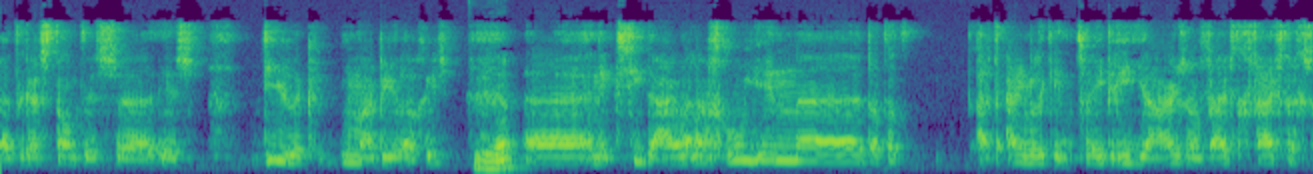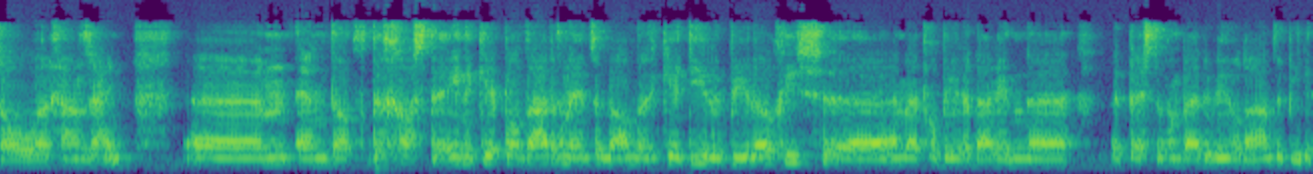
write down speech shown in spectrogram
het restant is, is dierlijk, maar biologisch. Ja. en ik zie daar wel een groei in dat het uiteindelijk in twee, drie jaar zo'n 50-50 zal uh, gaan zijn. Um, en dat de gast de ene keer plantaardig neemt en de andere keer dierlijk biologisch. Uh, en wij proberen daarin uh, het beste van beide werelden aan te bieden.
